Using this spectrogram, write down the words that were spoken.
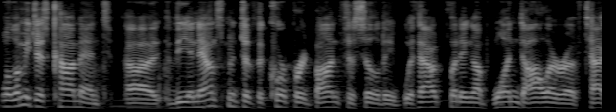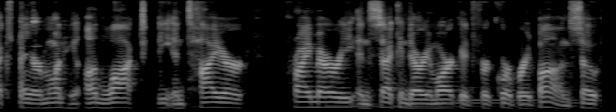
Well, let me just comment. Uh, the announcement of the corporate bond facility without putting up $1 of taxpayer money unlocked the entire primary and secondary market for corporate bonds. So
